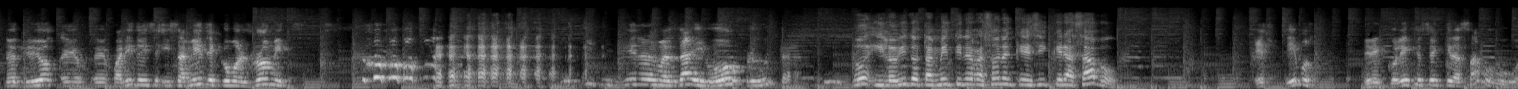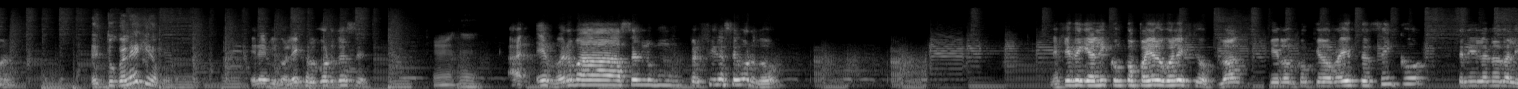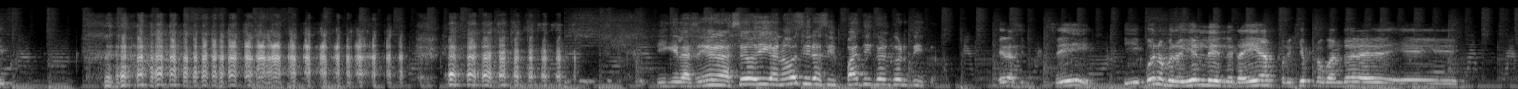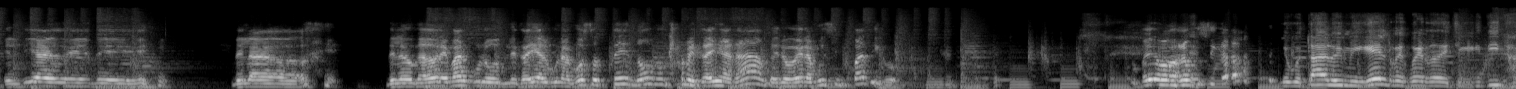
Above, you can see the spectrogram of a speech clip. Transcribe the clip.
nos escribió eh, eh, Juanito, dice, y Samit es como el Romix. Lleno de maldad, y vos, pregunta. No, y Lobito también tiene razón en que decir que era sapo. Es tipo, en el colegio sé que era sapo, pues, weón. ¿En tu colegio? Era en mi colegio el gordo ese. Ah, Es bueno para hacerle un perfil a ese gordo. Imagínate que hablís con un compañero de colegio, lo- que lo, con que lo revienten 5, tenéis la nota lista. y que la señora Aseo diga, no, si era simpático el gordito. Era sí. Y bueno, pero y él le, le traía, por ejemplo, cuando era eh, el día de, de, de la de la educadora de párvulo, ¿le traía alguna cosa a usted? No, nunca me traía nada, pero era muy simpático. Pero la música. Le gustaba Luis Miguel, recuerdo de chiquitito.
